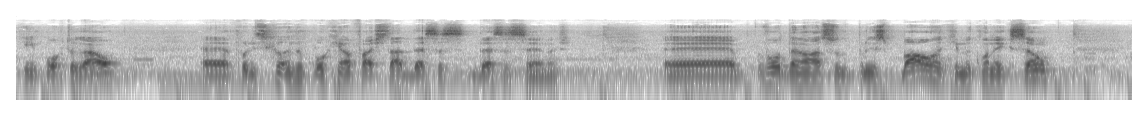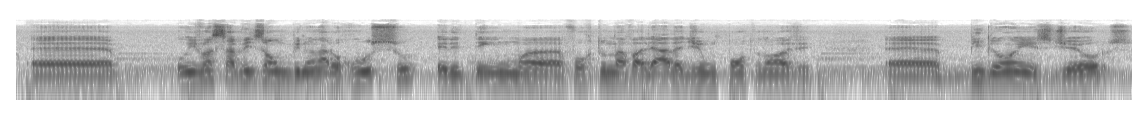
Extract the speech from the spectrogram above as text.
aqui em Portugal, é, por isso que eu ando um pouquinho afastado dessas, dessas cenas. É, voltando ao assunto principal aqui no Conexão, é, o Ivan Savides é um bilionário russo, ele tem uma fortuna avaliada de 1,9 é, bilhões de euros,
